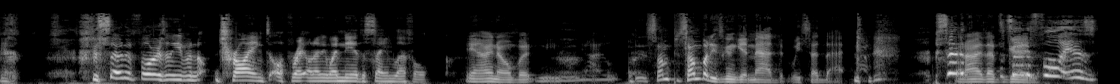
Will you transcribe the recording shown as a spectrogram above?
Persona Four isn't even trying to operate on anywhere near the same level. Yeah, I know, but some somebody's gonna get mad that we said that. Persona, I- that's Persona good. 4 is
